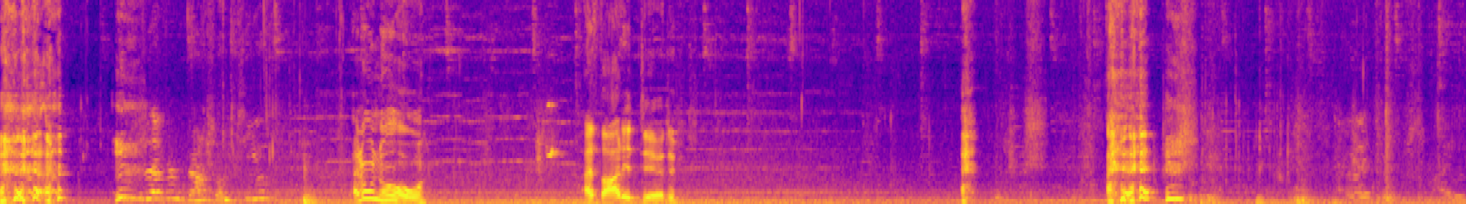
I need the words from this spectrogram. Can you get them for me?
Does it ever bounce up to you? I don't know. I thought it did. Or like the smiley?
